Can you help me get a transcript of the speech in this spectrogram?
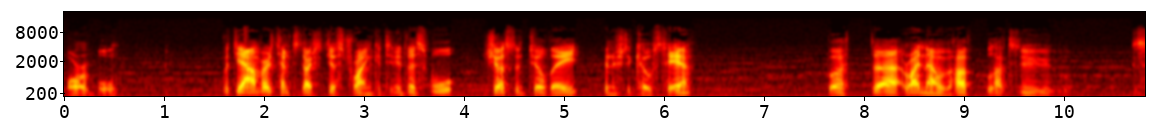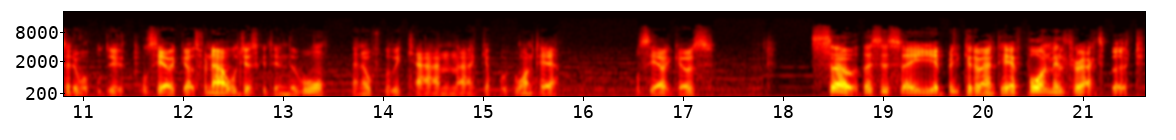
horrible. But yeah, I'm very tempted to actually just try and continue this war just until they finish the coast here. But uh, right now we'll have we'll have to consider what we'll do. We'll see how it goes. For now, we'll just continue the war, and hopefully we can uh, get what we want here. We'll see how it goes. So this is a, pretty good event here. Foreign military expert.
